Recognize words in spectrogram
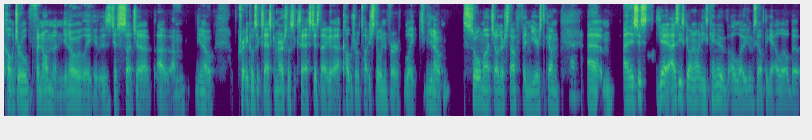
cultural phenomenon. You know, like it was just such a, a um, you know, critical success, commercial success, just a, a cultural touchstone for like you know so much other stuff in years to come. Yeah. Um, and it's just yeah, as he's going on, he's kind of allowed himself to get a little bit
